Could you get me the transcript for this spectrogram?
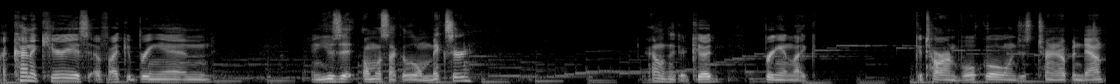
I'm kind of curious if I could bring in and use it almost like a little mixer. I don't think I could bring in like guitar and vocal and just turn it up and down.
